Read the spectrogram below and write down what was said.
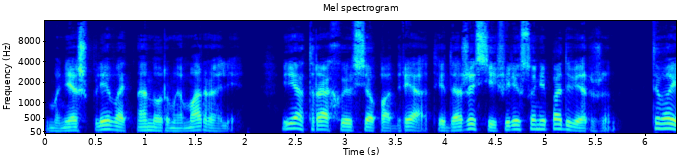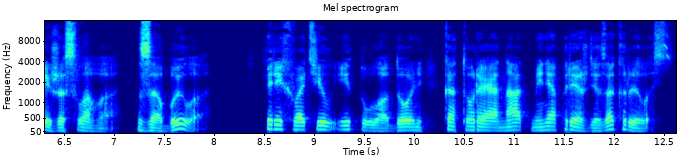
Мне ж плевать на нормы морали. Я трахаю все подряд и даже сифилису не подвержен. Твои же слова. Забыла? Перехватил и ту ладонь, которой она от меня прежде закрылась.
